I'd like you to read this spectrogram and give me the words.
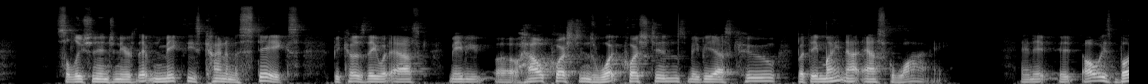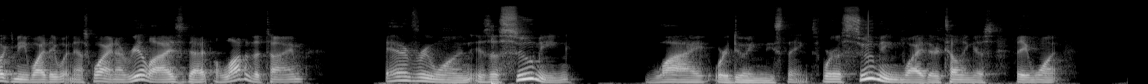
solution engineers. That make these kind of mistakes because they would ask maybe uh, how questions, what questions, maybe ask who, but they might not ask why. And it, it always bugged me why they wouldn't ask why. And I realized that a lot of the time, everyone is assuming why we're doing these things. We're assuming why they're telling us they want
